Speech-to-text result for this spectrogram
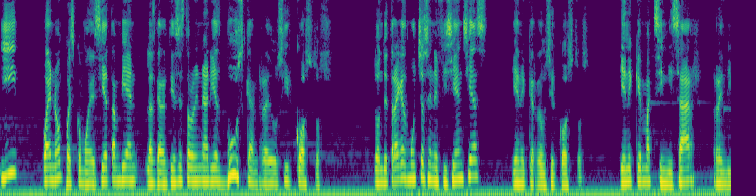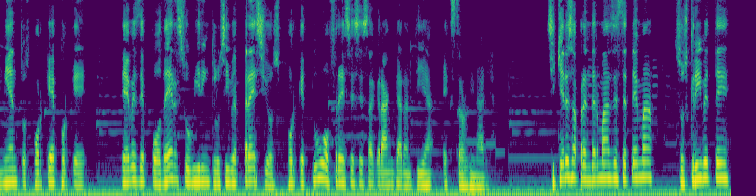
Y bueno, pues como decía también, las garantías extraordinarias buscan reducir costos. Donde traigas muchas ineficiencias, tiene que reducir costos. Tiene que maximizar rendimientos. ¿Por qué? Porque debes de poder subir inclusive precios porque tú ofreces esa gran garantía extraordinaria. Si quieres aprender más de este tema, suscríbete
